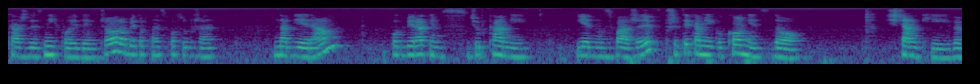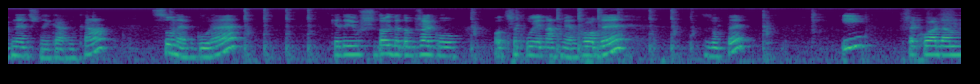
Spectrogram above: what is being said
każdy z nich pojedynczo. Robię to w ten sposób, że nabieram podbierakiem z dziurkami jedno z warzyw, przytykam jego koniec do ścianki wewnętrznej garnka, sunę w górę. Kiedy już dojdę do brzegu, otrzepuję nadmiar wody, zupy i przekładam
